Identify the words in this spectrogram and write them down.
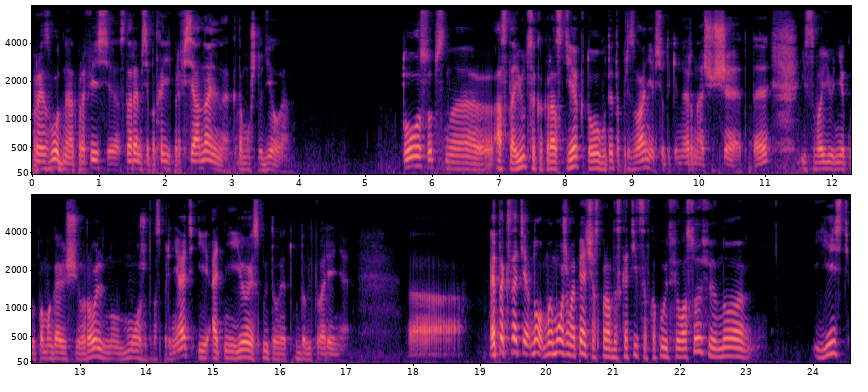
производная от профессии стараемся подходить профессионально к тому, что делаем, то, собственно, остаются как раз те, кто вот это призвание все-таки, наверное, ощущает, да, и свою некую помогающую роль, ну, может воспринять и от нее испытывает удовлетворение. А, это, кстати, ну, мы можем опять сейчас, правда, скатиться в какую-то философию, но есть,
